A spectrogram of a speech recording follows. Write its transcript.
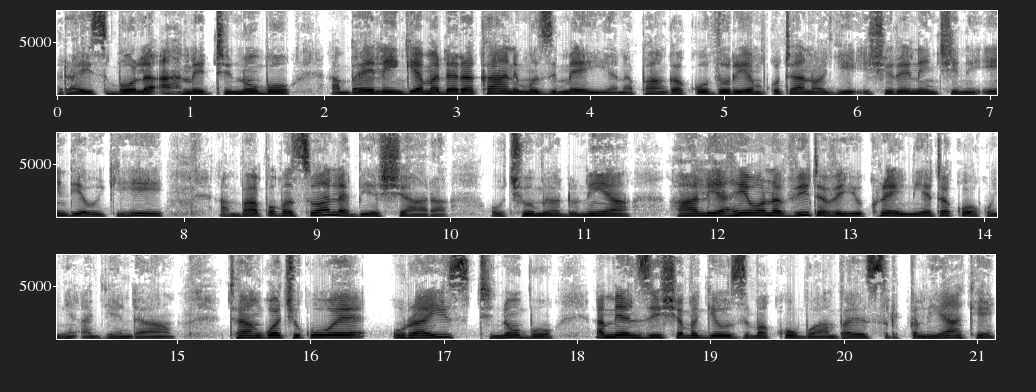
Rais Bola Ahmed Tinubu ambaye aliingia madarakani mwezi Mei anapanga kuhudhuria mkutano wa G20 nchini India wiki hii, ambapo masuala ya biashara, uchumi wa dunia, hali ya hewa na vita vya Ukraine yatakuwa kwenye ajenda. Tangu achukue urais Tinubu ameanzisha mageuzi makubwa ambayo serikali yake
